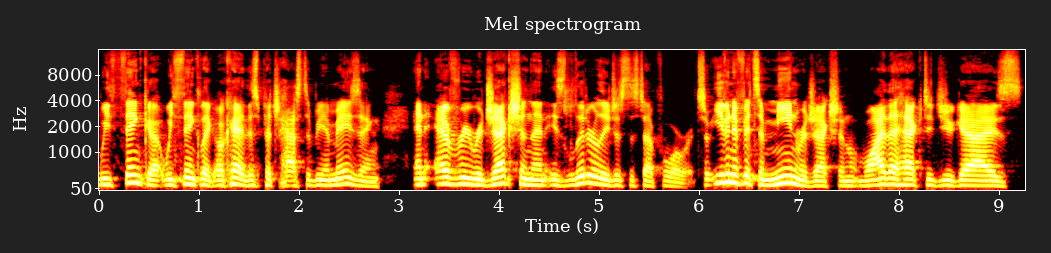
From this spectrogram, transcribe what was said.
we think uh, we think like okay this pitch has to be amazing and every rejection then is literally just a step forward so even if it's a mean rejection why the heck did you guys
